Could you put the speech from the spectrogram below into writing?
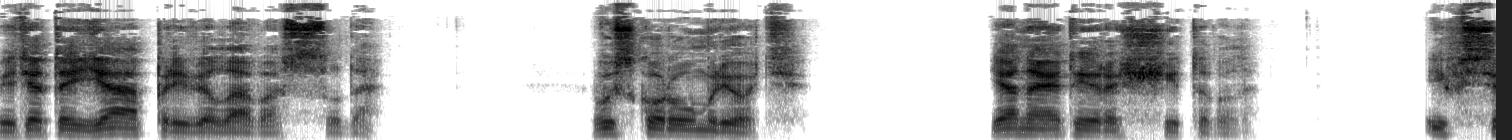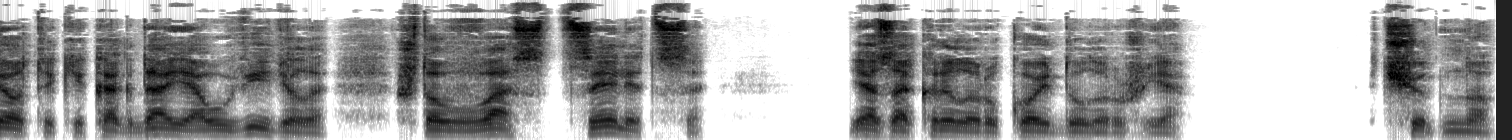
Ведь это я привела вас сюда. Вы скоро умрете. Я на это и рассчитывала. И все-таки, когда я увидела, что в вас целится, я закрыла рукой дуло ружья. Чудно.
